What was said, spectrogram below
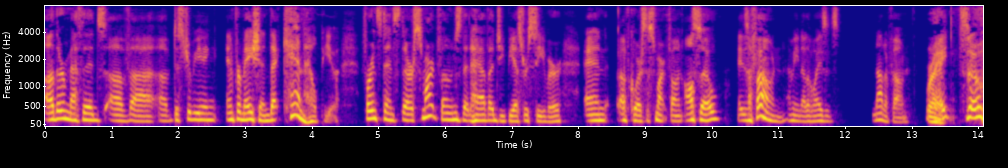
other methods of uh, of distributing information that can help you. For instance, there are smartphones that have a GPS receiver, and of course, a smartphone also is a phone. I mean, otherwise, it's not a phone. Right. So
